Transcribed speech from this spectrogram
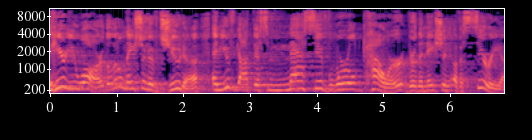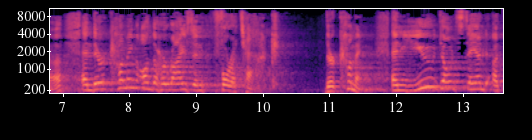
Here you are, the little nation of Judah, and you've got this massive world power. They're the nation of Assyria, and they're coming on the horizon for attack. They're coming. And you don't stand a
